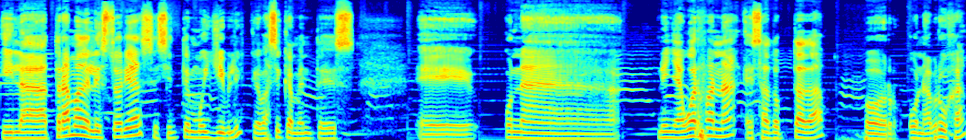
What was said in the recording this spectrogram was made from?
y la trama de la historia se siente muy Ghibli, que básicamente es eh, una niña huérfana, es adoptada por una bruja.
